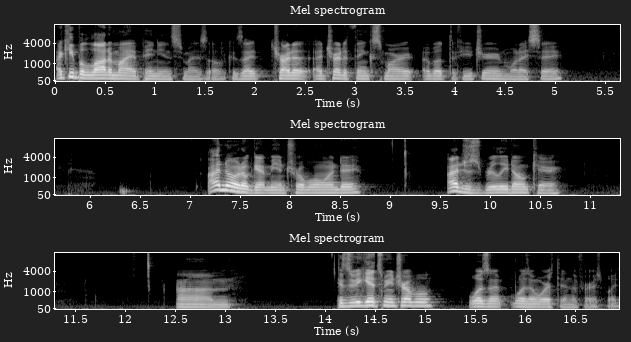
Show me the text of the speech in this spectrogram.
I keep a lot of my opinions to myself because I try to I try to think smart about the future and what I say. I know it'll get me in trouble one day. I just really don't care. Um, because if he gets me in trouble, wasn't wasn't worth it in the first place.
